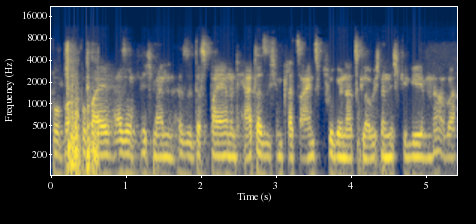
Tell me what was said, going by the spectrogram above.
Wo, wo, wobei, also ich meine, also dass Bayern und Hertha sich um Platz 1 prügeln, hat es, glaube ich, noch nicht gegeben. Ne? Aber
